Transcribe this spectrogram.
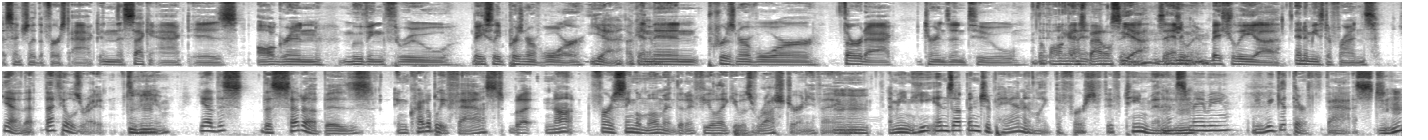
essentially the first act, and the second act is Algren moving through basically prisoner of war. Yeah, okay. and then prisoner of war third act turns into The long-ass battle scene, Yeah, the essentially. enemy, basically uh, enemies to friends. Yeah, that that feels right to me. Yeah, this the setup is incredibly fast, but not for a single moment did I feel like it was rushed or anything. Mm-hmm. I mean, he ends up in Japan in like the first 15 minutes mm-hmm. maybe. I mean, we get there fast, mm-hmm.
